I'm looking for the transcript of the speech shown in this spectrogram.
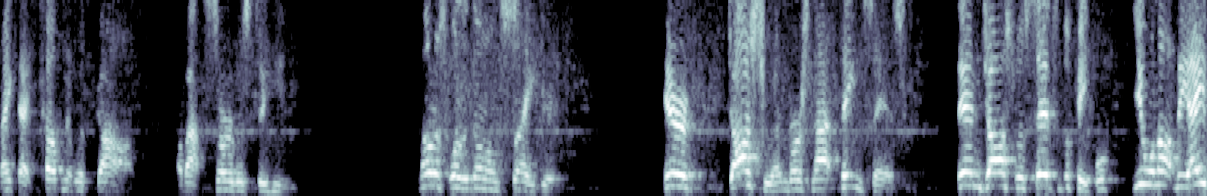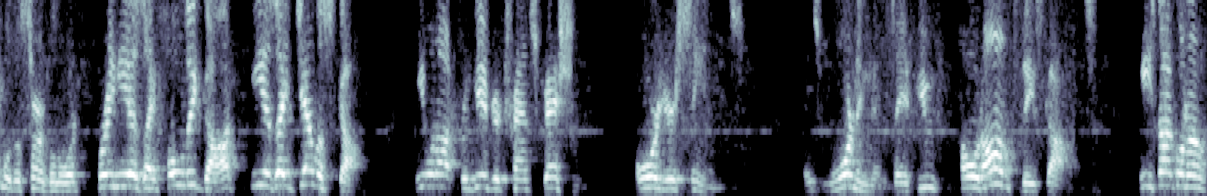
make that covenant with God about service to Him. Notice what they're going to say here. Here, Joshua in verse 19 says, Then Joshua said to the people, You will not be able to serve the Lord, for He is a holy God, He is a jealous God. He will not forgive your transgression or your sins. He's warning them. Say, if you hold on to these gods, he's not going to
